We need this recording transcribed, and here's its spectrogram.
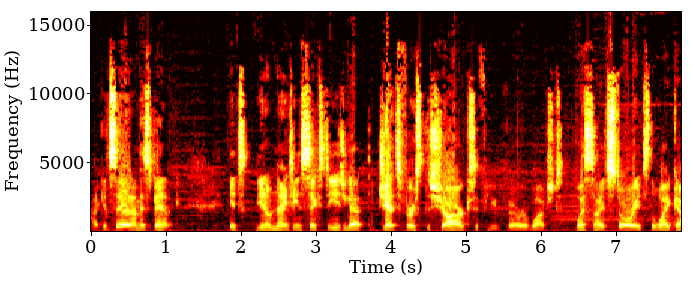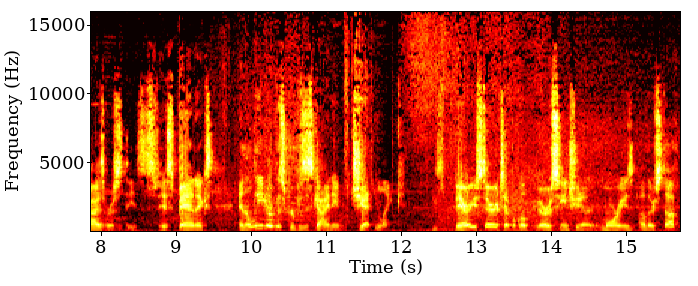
I can say it, I'm Hispanic. It's, you know, 1960s, you got the Jets versus the Sharks. If you've ever watched West Side Story, it's the white guys versus the Hispanics. And the leader of this group is this guy named Jet Link. He's very stereotypical. If you've ever seen Ishinomori's other stuff,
